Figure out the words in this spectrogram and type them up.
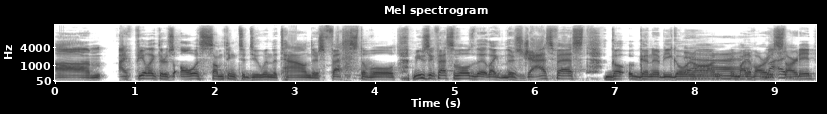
Um, I feel like there's always something to do in the town. There's festival, music festivals. that- Like there's Jazz Fest go, gonna be going on. It might have already uh, started.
